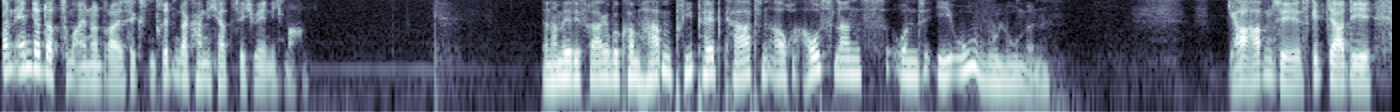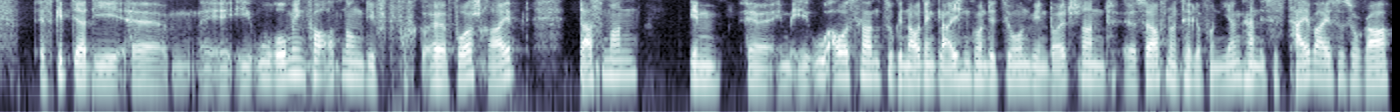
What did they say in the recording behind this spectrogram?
dann endet er zum 31.3., da kann ich herzlich wenig machen. Dann haben wir die Frage bekommen, haben Prepaid-Karten auch Auslands- und EU-Volumen? Ja, haben sie. Es gibt ja die, es gibt ja die äh, EU-Roaming-Verordnung, die äh, vorschreibt, dass man im äh, im EU-Ausland zu genau den gleichen Konditionen wie in Deutschland äh, surfen und telefonieren kann, ist es teilweise sogar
